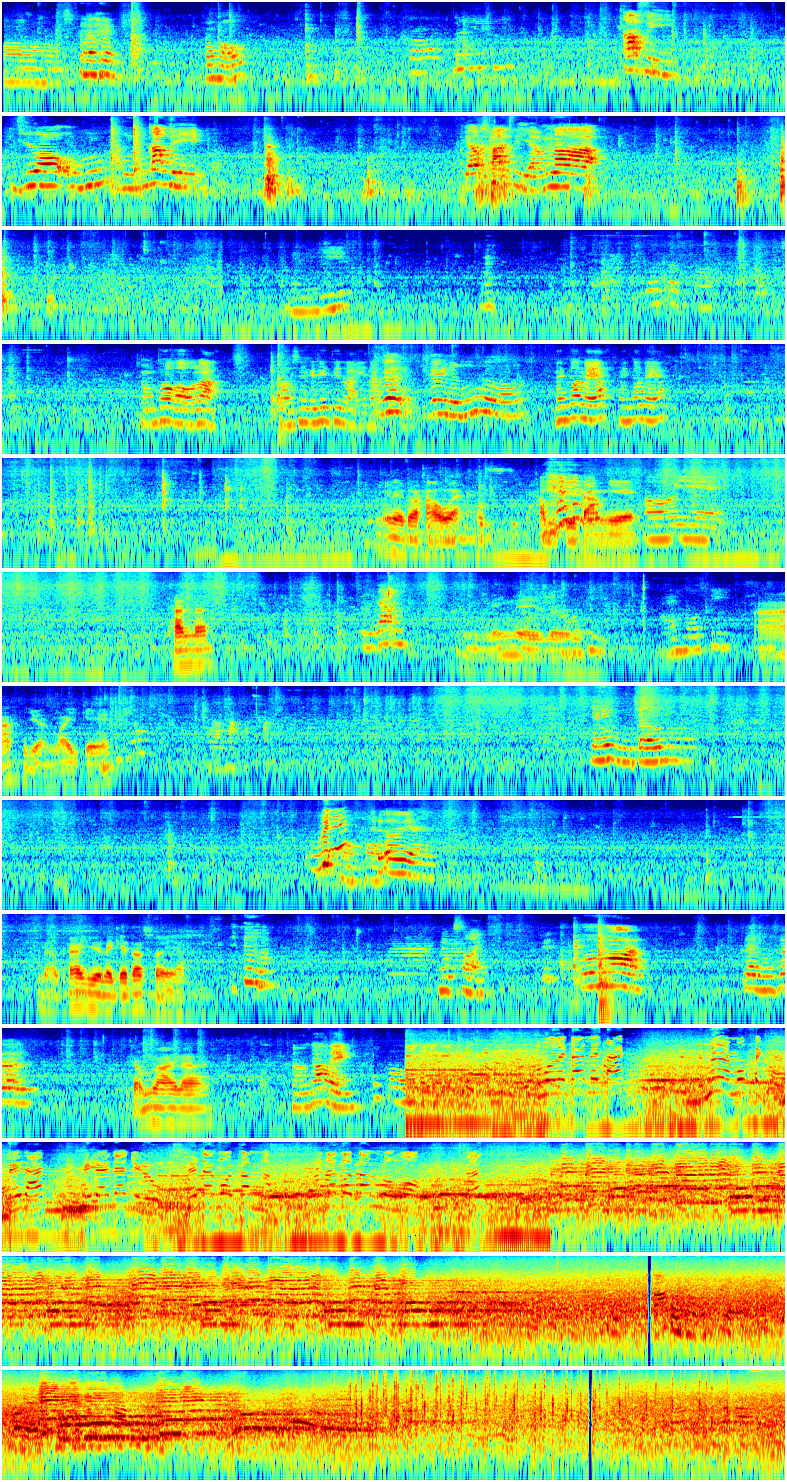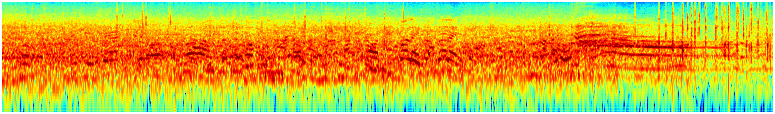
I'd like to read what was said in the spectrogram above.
好好。咖啡。你知道我们咖啡，要咖啡饮啦。上拖好啦，先嗰啲啲嚟啦。Rừng nữa Đánh con lé, đánh con lé cái này có hậu à hầm chị tạm nhẹ Oh yeah thanh răng những này rồi. À giờ anh quay kẻ ha. rừng tự ơi à nào cá dưa này kẻ đó xoài à? Nước xoài. Ngon rừng rừng chậm like ra Được các bạn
